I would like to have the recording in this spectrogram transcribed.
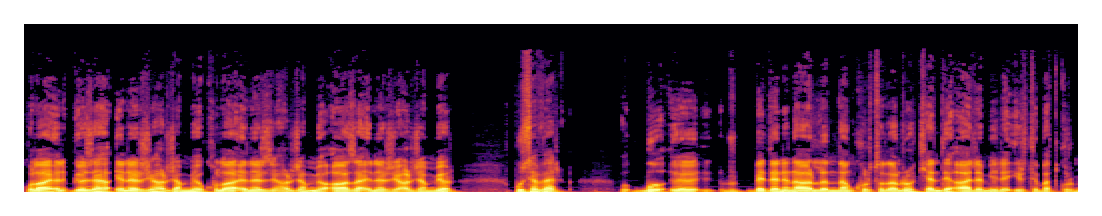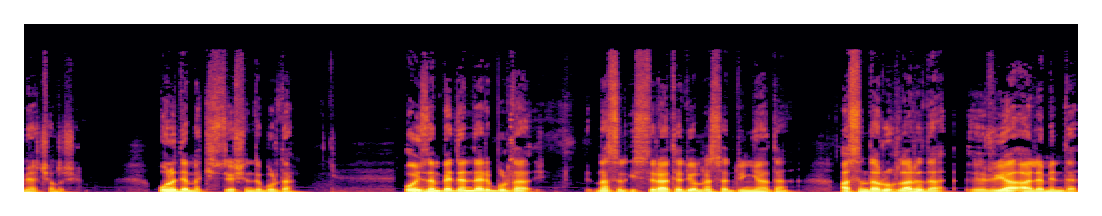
Kulağa göze enerji harcanmıyor, kulağa enerji harcanmıyor, ağza enerji harcanmıyor. Bu sefer bu e, bedenin ağırlığından kurtulan ruh kendi alemiyle irtibat kurmaya çalışıyor. Onu demek istiyor şimdi burada. O yüzden bedenleri burada nasıl istirahat ediyorlarsa dünyada aslında ruhları da e, rüya aleminde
